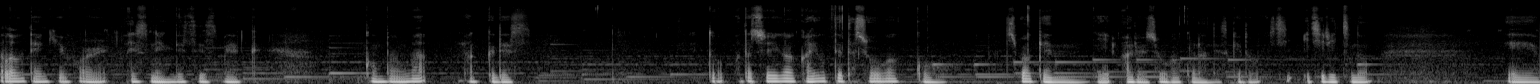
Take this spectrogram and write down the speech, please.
Hello, thank you for listening. This is Mac. こんばんは、Mac です。えっと、私が通ってた小学校、千葉県にある小学校なんですけど、一律の、えー、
